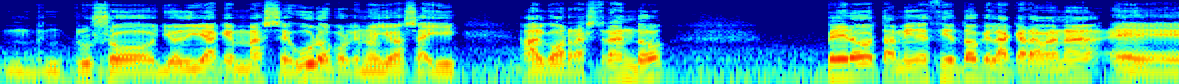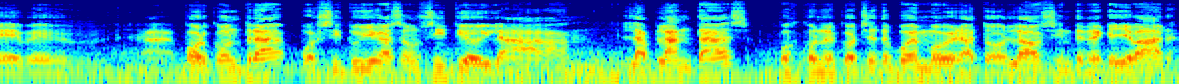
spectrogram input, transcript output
incluso yo diría que es más seguro porque no llevas ahí algo arrastrando, pero también es cierto que la caravana, por contra, pues si tú llegas a un sitio y la, la, plantas, pues con el coche te puedes mover a todos lados sin tener que llevar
